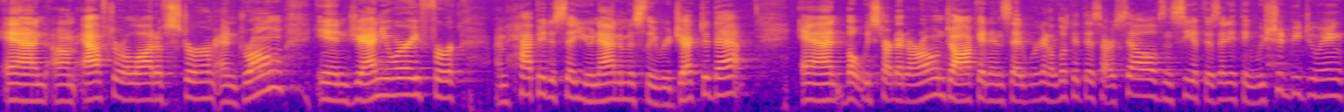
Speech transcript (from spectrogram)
And um, after a lot of sturm and drang, in January, FERC I'm happy to say unanimously rejected that. And, but we started our own docket and said we're going to look at this ourselves and see if there's anything we should be doing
